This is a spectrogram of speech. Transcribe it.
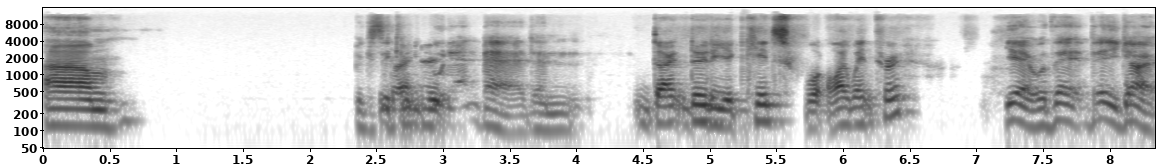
Um, because it can be do, good and bad, and don't do to your kids what I went through. Yeah, well, there, there you go.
